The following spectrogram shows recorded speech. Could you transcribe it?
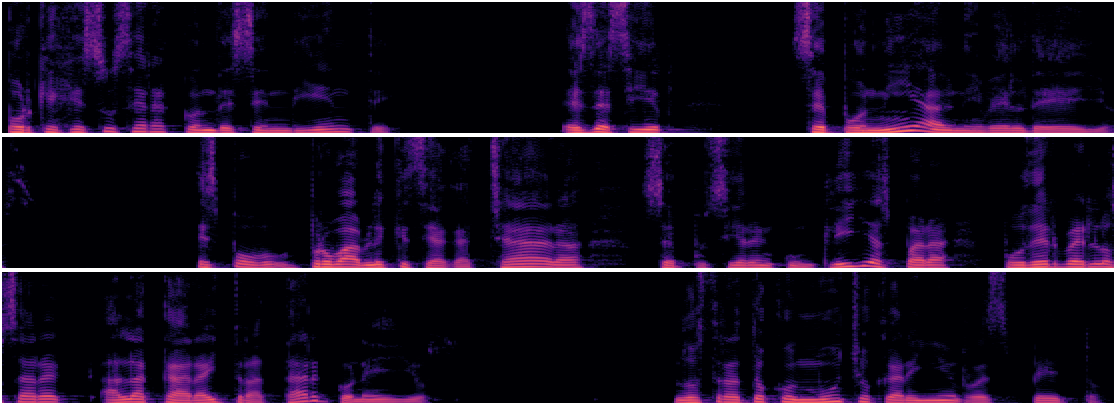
porque Jesús era condescendiente, es decir, se ponía al nivel de ellos. Es probable que se agachara, se pusiera en cunclillas para poder verlos a la cara y tratar con ellos. Los trató con mucho cariño y respeto.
